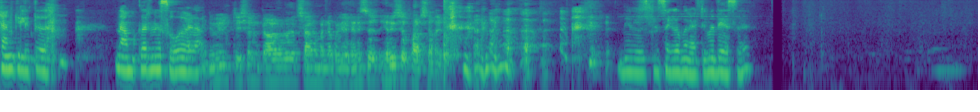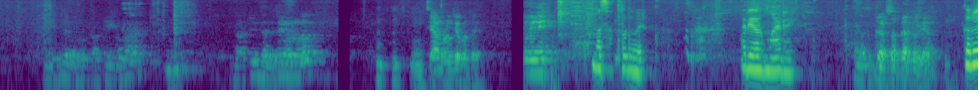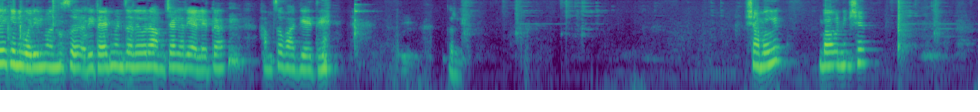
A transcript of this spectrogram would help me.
छान केली तर. नामकरण सोहळा. इन्व्हिटेशन कार्ड छान म्हणण्यापेक्षा फार छान आहे. व्यवस्थित सगळं मराठीमध्ये असं. बसा थोडं वेळ अरे और माड रे करूया. की नाही? वडील माणूस रिटायरमेंट झाल्यावर आमच्या घरी आले तर. आमचं भाग्य आहे ते. करूया शांभवी बावन निमिष.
